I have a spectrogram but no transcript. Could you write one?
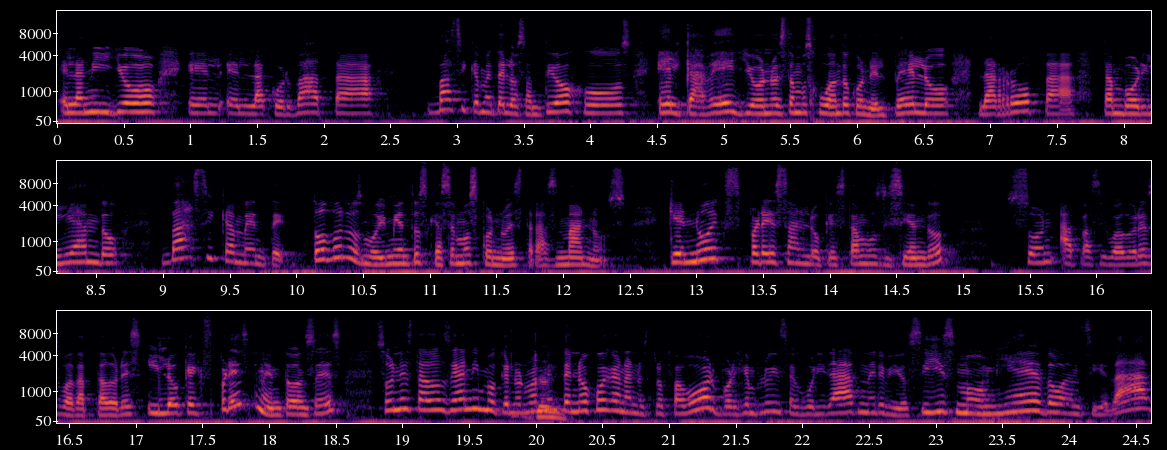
el anillo, el- el- la corbata. Básicamente los anteojos, el cabello, no estamos jugando con el pelo, la ropa, tamborileando. Básicamente, todos los movimientos que hacemos con nuestras manos que no expresan lo que estamos diciendo, son apaciguadores o adaptadores y lo que expresan entonces son estados de ánimo que normalmente no juegan a nuestro favor, por ejemplo, inseguridad, nerviosismo, miedo, ansiedad.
